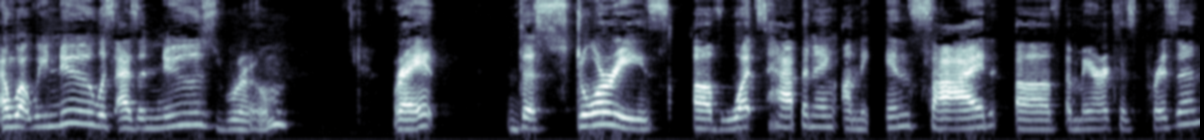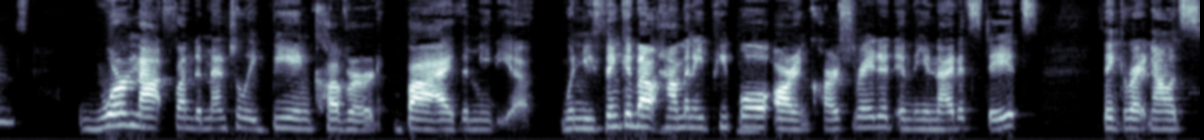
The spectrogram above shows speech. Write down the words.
And what we knew was as a newsroom right the stories of what's happening on the inside of America's prisons were not fundamentally being covered by the media. When you think about how many people are incarcerated in the United States, I think right now it's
